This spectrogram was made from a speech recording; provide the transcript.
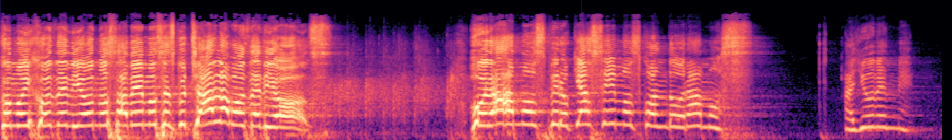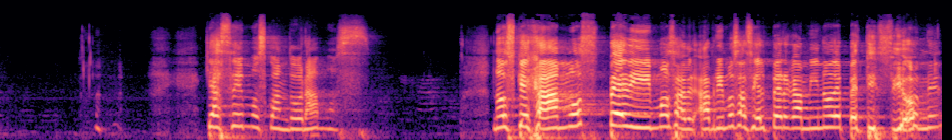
como hijos de Dios no sabemos escuchar la voz de Dios. Oramos, pero ¿qué hacemos cuando oramos? Ayúdenme. ¿Qué hacemos cuando oramos? Nos quejamos, pedimos, abrimos así el pergamino de peticiones.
